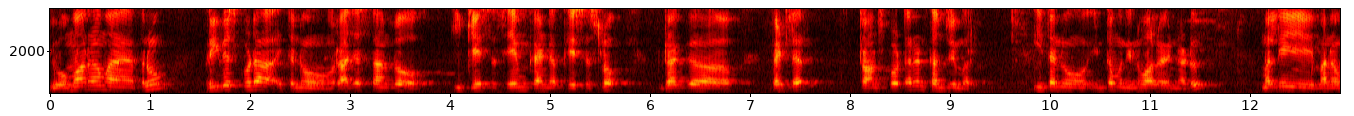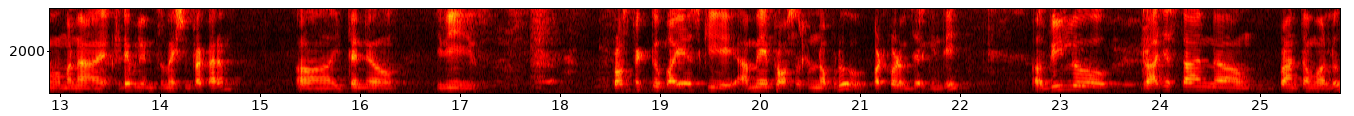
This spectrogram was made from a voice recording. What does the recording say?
ఈ ఒమారామ్ అతను ప్రీవియస్ కూడా ఇతను రాజస్థాన్లో ఈ కేసు సేమ్ కైండ్ ఆఫ్ కేసెస్లో drug peddler transporter and consumer ఇతను ఇంతకుముందు ఇన్వాల్వ్ అయినాడు మళ్ళీ మనం మన క్రెడిబుల్ ఇన్ఫర్మేషన్ ప్రకారం uh, ఇతను ఇది ప్రాస్పెక్టివ్ బయర్స్కి అమ్మే ప్రాసెస్ ఉన్నప్పుడు పట్టుకోవడం జరిగింది. Uh, వీళ్ళు రాజస్థాన్ ప్రాంతం వాళ్ళు.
